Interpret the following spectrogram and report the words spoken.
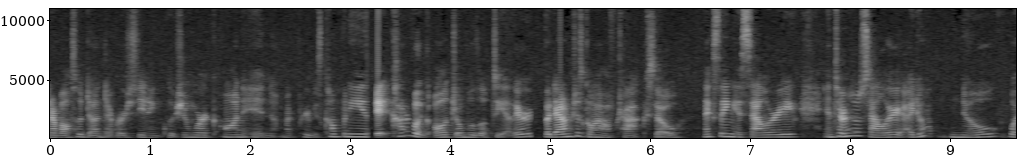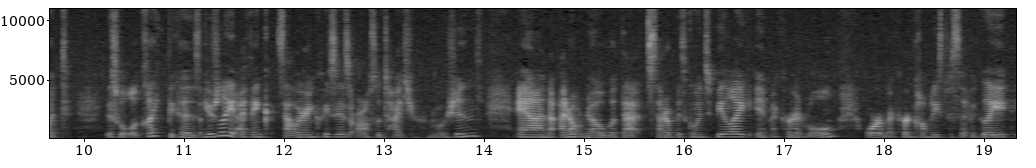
that I've also done diversity and inclusion work on in my previous companies. It kind of like all jumbles up together, but now I'm just going off track. So next thing is salary. In terms of salary, I don't know what this will look like because usually I think salary increases are also tied to promotions and I don't know what that setup is going to be like in my current role or my current company specifically.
